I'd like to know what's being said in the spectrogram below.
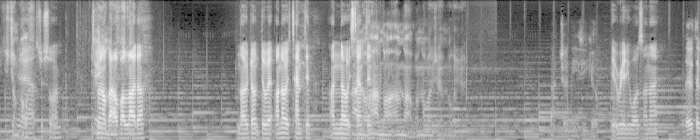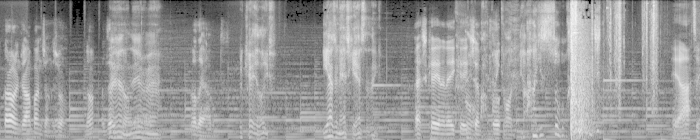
He's jumped Yeah, I just saw him. He's Yeah, going up on out the of a ladder. No, don't do it. I know it's tempting. I know it's I'm tempting. not, I'm not. I'm not. I'm not going to shoot. I'm not going to shoot. That's an easy kill. It really was. I know. They, they've got orange armbands on as well. No, have they? Yeah, no, they're, uh, no, they haven't. they're Katie Life. He has an SKS, I think. SK and an AK. Oh, oh my god. Yeah, he's so. Yeah, I had to.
